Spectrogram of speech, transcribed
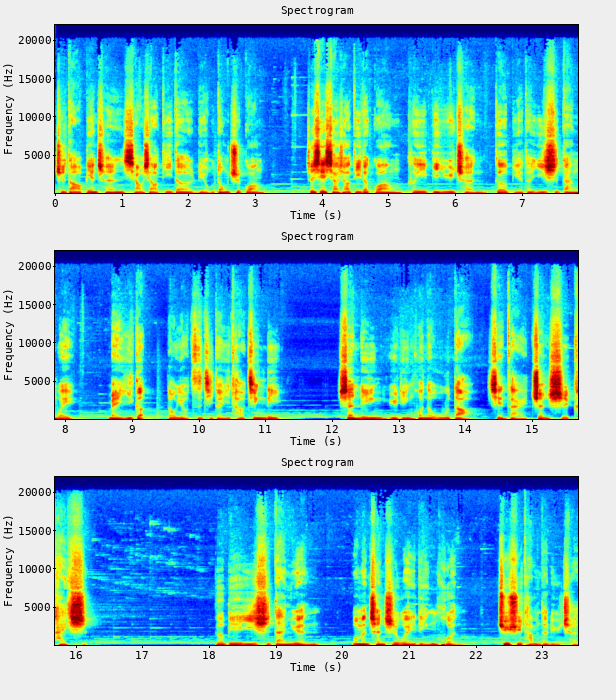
直到变成小小滴的流动之光。这些小小滴的光可以比喻成个别的意识单位，每一个都有自己的一套经历。圣灵与灵魂的舞蹈现在正式开始。个别意识单元，我们称之为灵魂，继续他们的旅程。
